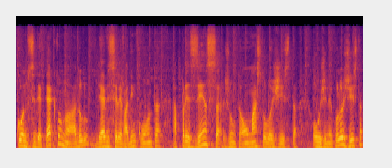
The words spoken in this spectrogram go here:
quando se detecta um nódulo, deve ser levado em conta a presença junto a um mastologista ou ginecologista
